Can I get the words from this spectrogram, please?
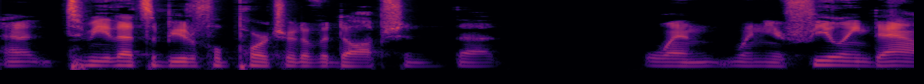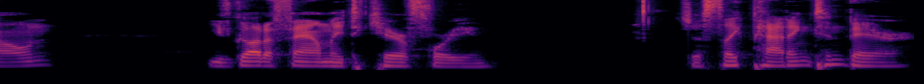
and to me, that's a beautiful portrait of adoption. That when when you're feeling down, you've got a family to care for you, just like Paddington Bear,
